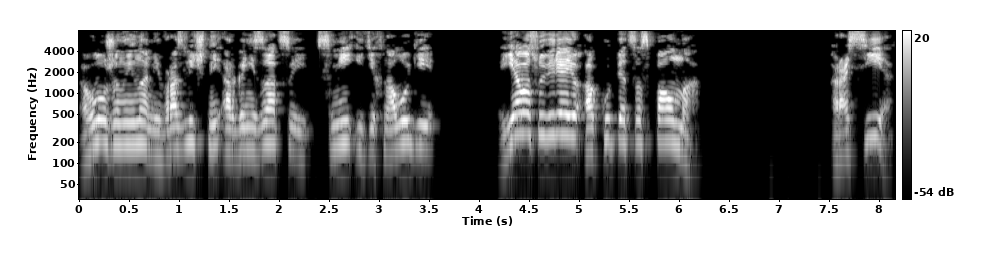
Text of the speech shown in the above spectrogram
вложенные нами в различные организации, СМИ и технологии, я вас уверяю, окупятся сполна. Россия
